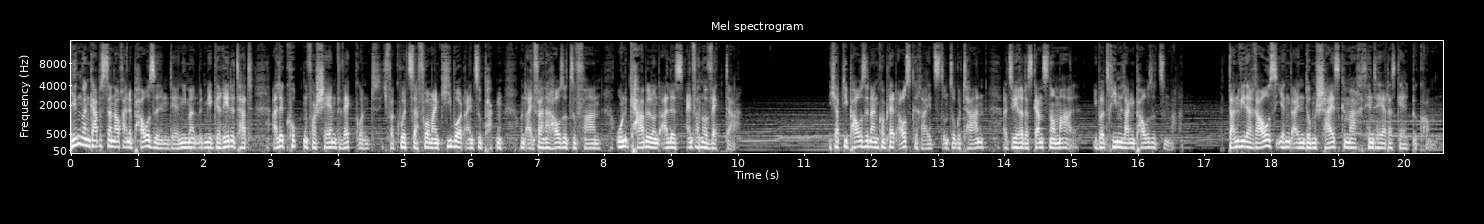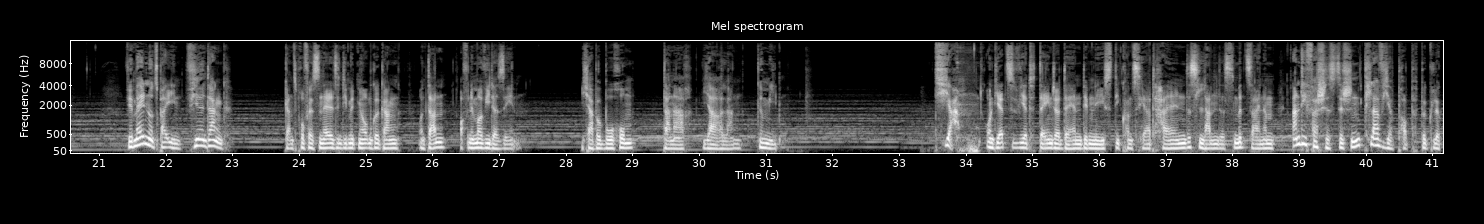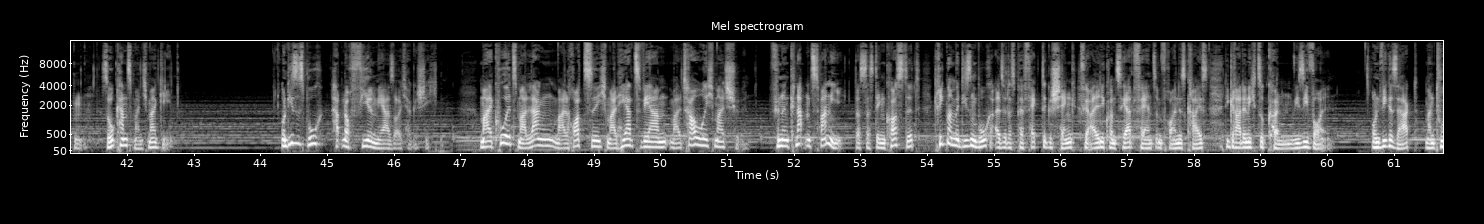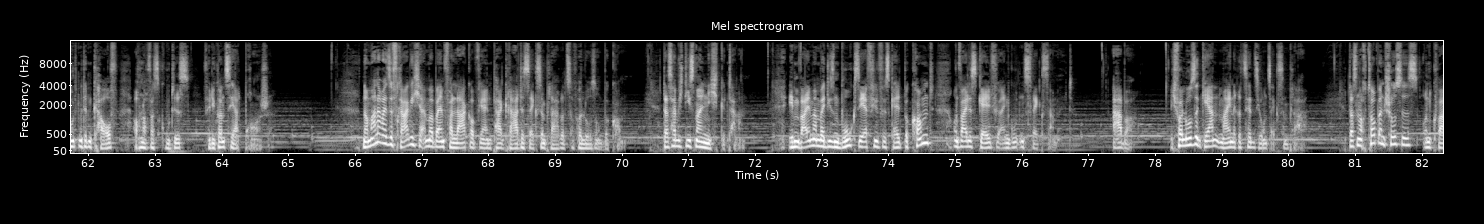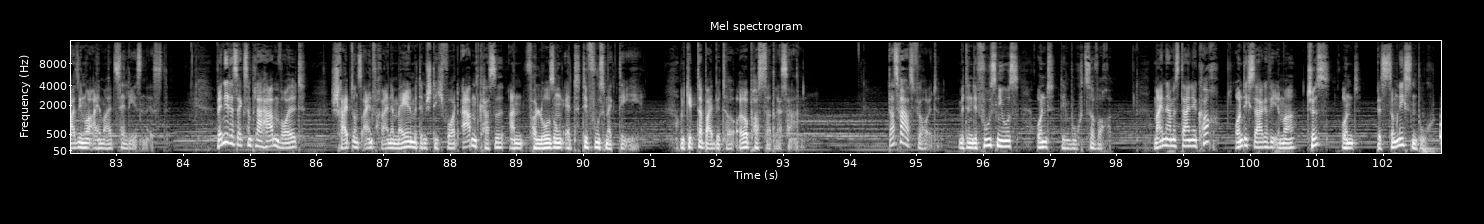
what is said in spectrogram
Irgendwann gab es dann auch eine Pause, in der niemand mit mir geredet hat. Alle guckten verschämt weg und ich war kurz davor, mein Keyboard einzupacken und einfach nach Hause zu fahren, ohne Kabel und alles, einfach nur weg da. Ich habe die Pause dann komplett ausgereizt und so getan, als wäre das ganz normal, übertrieben lange Pause zu machen. Dann wieder raus, irgendeinen dummen Scheiß gemacht, hinterher das Geld bekommen. Wir melden uns bei Ihnen. Vielen Dank. Ganz professionell sind die mit mir umgegangen und dann auf Nimmerwiedersehen. Ich habe Bochum danach jahrelang gemieden. Tja, und jetzt wird Danger Dan demnächst die Konzerthallen des Landes mit seinem antifaschistischen Klavierpop beglücken. So kann's manchmal gehen. Und dieses Buch hat noch viel mehr solcher Geschichten. Mal kurz, mal lang, mal rotzig, mal herzwärmend, mal traurig, mal schön. Für einen knappen Zwanni, das das Ding kostet, kriegt man mit diesem Buch also das perfekte Geschenk für all die Konzertfans im Freundeskreis, die gerade nicht so können, wie sie wollen. Und wie gesagt, man tut mit dem Kauf auch noch was Gutes für die Konzertbranche. Normalerweise frage ich ja immer beim Verlag, ob wir ein paar Gratis-Exemplare zur Verlosung bekommen. Das habe ich diesmal nicht getan. Eben weil man bei diesem Buch sehr viel fürs Geld bekommt und weil es Geld für einen guten Zweck sammelt. Aber ich verlose gern mein Rezensionsexemplar das noch top in Schuss ist und quasi nur einmal zerlesen ist. Wenn ihr das Exemplar haben wollt, schreibt uns einfach eine Mail mit dem Stichwort Abendkasse an verlosung.diffusmac.de und gebt dabei bitte eure Postadresse an. Das war's für heute mit den Diffus News und dem Buch zur Woche. Mein Name ist Daniel Koch und ich sage wie immer Tschüss und bis zum nächsten Buch.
